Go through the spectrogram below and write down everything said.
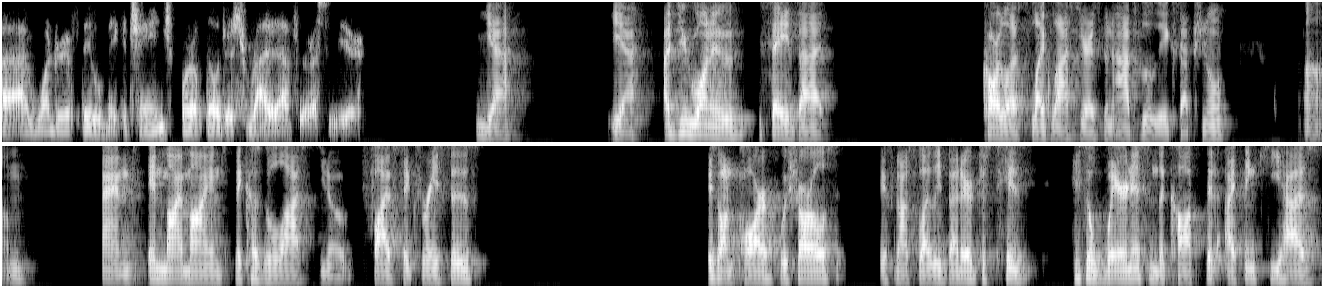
I wonder if they will make a change or if they'll just ride it out for the rest of the year. Yeah. Yeah. I do want to say that Carlos, like last year, has been absolutely exceptional. Um, and in my mind, because of the last, you know, five, six races, is on par with Charles, if not slightly better. Just his his awareness in the cockpit. I think he has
